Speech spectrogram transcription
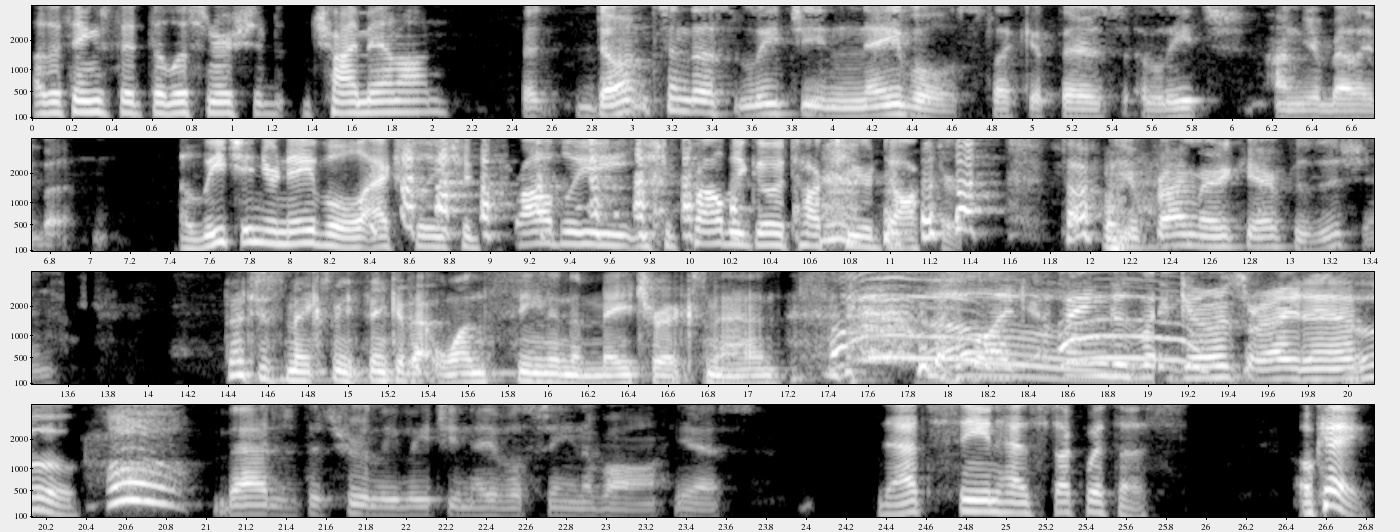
other things that the listeners should chime in on? But don't send us leechy navels, like if there's a leech on your belly button. A leech in your navel actually should probably you should probably go talk to your doctor. talk to your primary care physician. That just makes me think of that one scene in The Matrix, man. Oh. like thing just like goes right in. that is the truly leechy navel scene of all. Yes, that scene has stuck with us. Okay,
